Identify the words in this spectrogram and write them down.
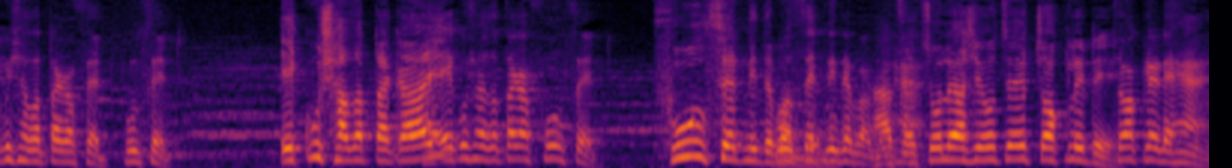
একুশ হাজার টাকা সেট ফুল সেট একুশ হাজার টাকায় একুশ হাজার টাকা ফুল সেট ফুল সেট নিতে পারবেন set নিতে পারবেন, আচ্ছা হ্যাঁ। চলে আসে হচ্ছে চকলেটে চকলেটে হ্যাঁ।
